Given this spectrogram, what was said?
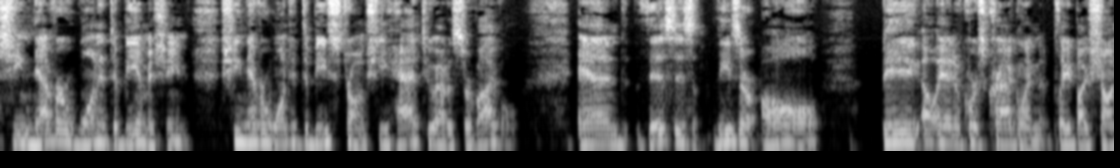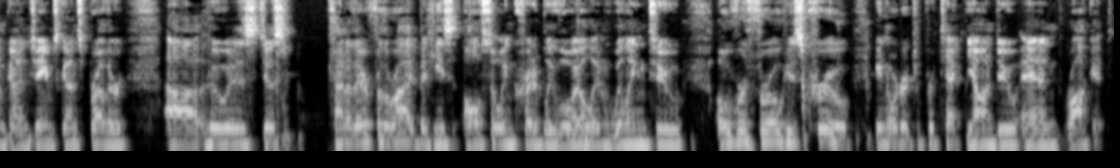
She never wanted to be a machine. She never wanted to be strong. She had to out of survival. And this is, these are all big. Oh, and of course, Kraglin, played by Sean Gunn, James Gunn's brother, uh, who is just kind of there for the ride, but he's also incredibly loyal and willing to overthrow his crew in order to protect Yondu and Rocket.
